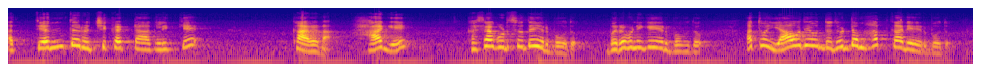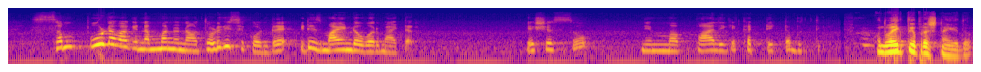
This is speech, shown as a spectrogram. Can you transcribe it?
ಅತ್ಯಂತ ರುಚಿಕಟ್ಟಾಗಲಿಕ್ಕೆ ಕಾರಣ. ಹಾಗೆ ಕಸ ಗುಡಿಸೋದೇ ಇರ್ಬೋದು, ಬರವಣಿಗೆ ಇರಬಹುದು ಅಥವಾ ಯಾವುದೇ ಒಂದು ದೊಡ್ಡ ಮಹತ್ಕಾರ್ಯ ಇರ್ಬೋದು. ಸಂಪೂರ್ಣವಾಗಿ ನಮ್ಮನ್ನು ನಾವು ತೊಡಗಿಸಿಕೊಂಡ್ರೆ it is mind over matter ಯಶಸ್ಸು ನಿಮ್ಮ ಪಾಲಿಗೆ ಕಟ್ಟಿಟ್ಟ ಬುತ್ತಿ. ಒಂದು ವೈಯಕ್ತಿಕ ಪ್ರಶ್ನೆ ಇದು.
